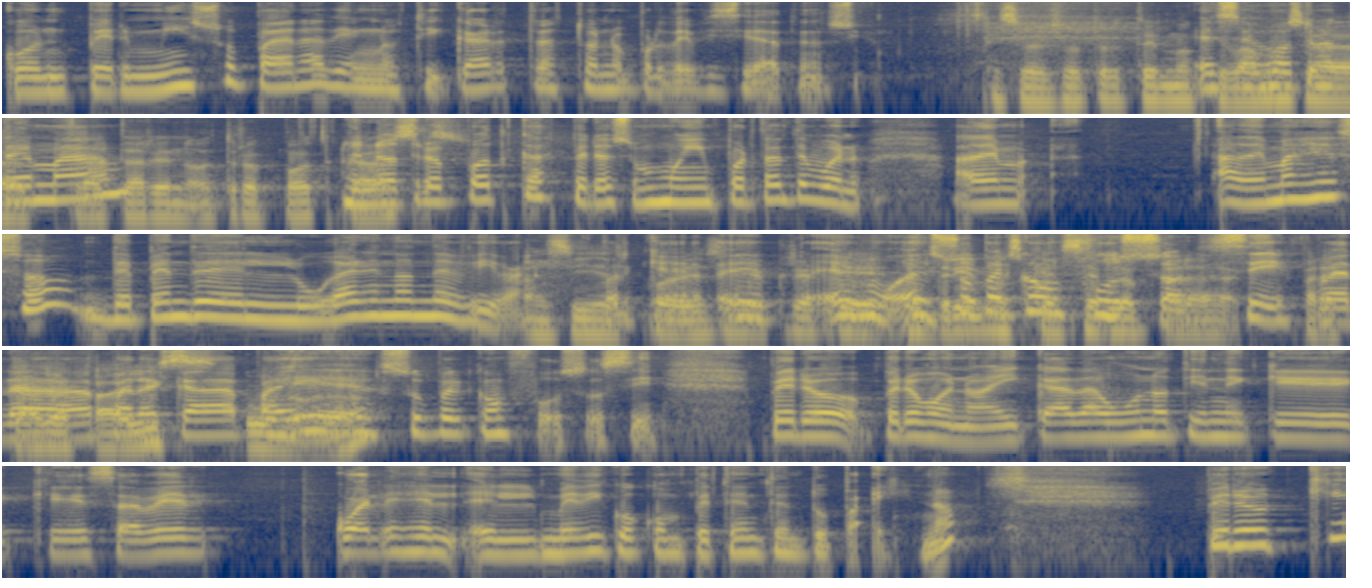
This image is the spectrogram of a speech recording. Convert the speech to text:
con permiso para diagnosticar trastorno por déficit de atención. Eso es otro tema que vamos a tratar en otro podcast. En otro podcast, pero eso es muy importante. Bueno, además... Además eso depende del lugar en donde vivan. Así es, porque es súper confuso, sí, para, para, cada país, es súper confuso, sí. Pero, pero bueno, ahí cada uno tiene que, que saber cuál es el, el, médico competente en tu país, ¿no? Pero, ¿qué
